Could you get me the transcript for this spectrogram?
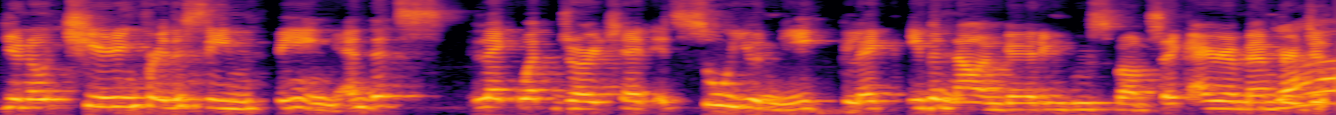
you know cheering for the same thing and that's like what george said it's so unique like even now i'm getting goosebumps like i remember Yeah. just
